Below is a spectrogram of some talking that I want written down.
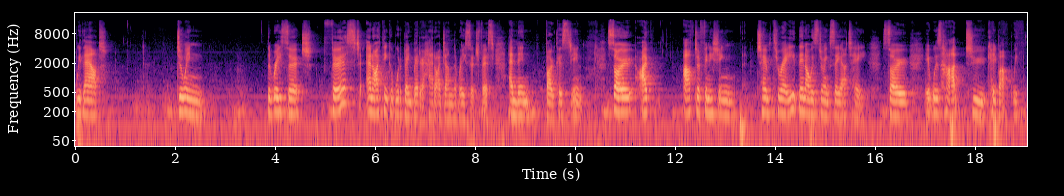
without doing the research first, and I think it would have been better had I done the research first and then focused in. So I, after finishing term three, then I was doing CRT. So it was hard to keep up with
